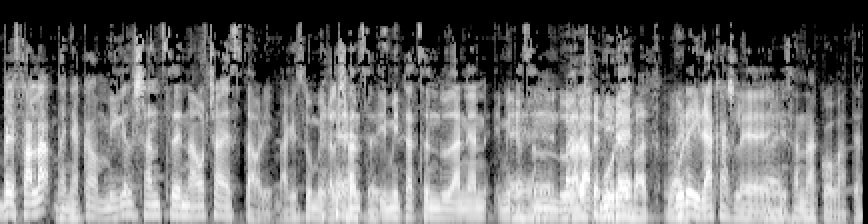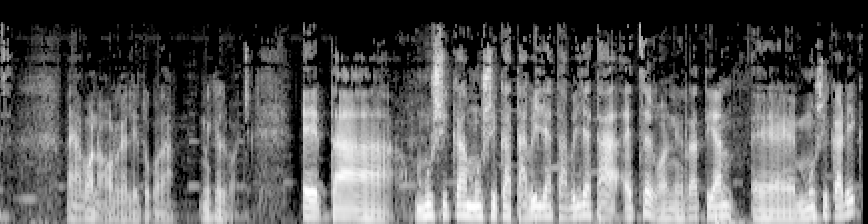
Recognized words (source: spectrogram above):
bezala, baina kao, Miguel Sanzen ahotsa ez da hori. Bakizu Miguel Ez, Sanz ez. imitatzen dudanean, imitatzen Eh, bai, dudala beste gure, bat, bai. gure irakasle Bai. izandako bat, ez? Baina, bueno, hor geldituko da, Mikel Boch. Eta musika, musika, tabila, tabila, eta etzegoen irratian e, musikarik,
